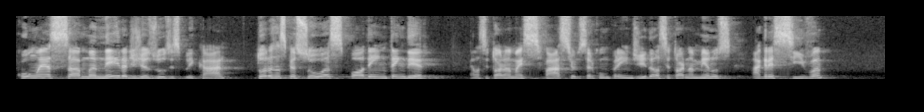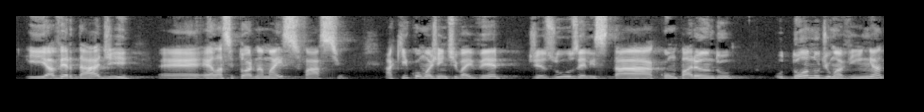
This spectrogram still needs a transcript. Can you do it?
com essa maneira de Jesus explicar, todas as pessoas podem entender ela se torna mais fácil de ser compreendida, ela se torna menos agressiva e a verdade é, ela se torna mais fácil. Aqui, como a gente vai ver, Jesus ele está comparando o dono de uma vinha,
